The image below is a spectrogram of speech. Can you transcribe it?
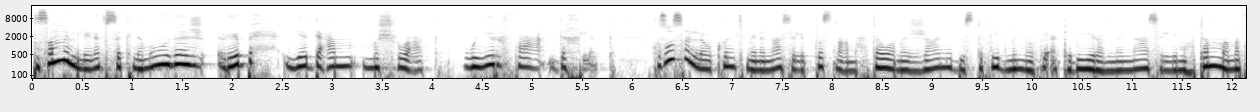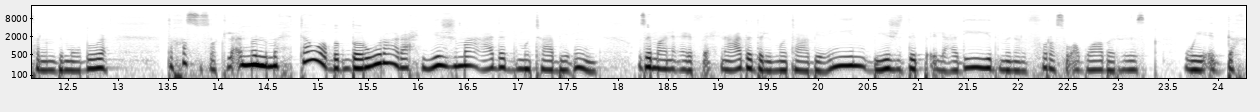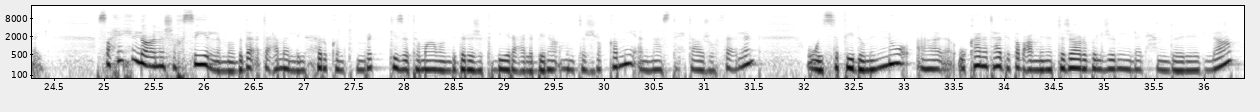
تصمم لنفسك نموذج ربح يدعم مشروعك. ويرفع دخلك. خصوصا لو كنت من الناس اللي بتصنع محتوى مجاني بيستفيد منه فئة كبيرة من الناس اللي مهتمة مثلا بموضوع تخصصك لأنه المحتوى بالضرورة راح يجمع عدد متابعين. وزي ما نعرف إحنا عدد المتابعين بيجذب العديد من الفرص وأبواب الرزق والدخل. صحيح إنه أنا شخصيا لما بدأت عملي الحر كنت مركزة تماما بدرجة كبيرة على بناء منتج رقمي الناس تحتاجه فعلا ويستفيدوا منه آه وكانت هذه طبعا من التجارب الجميلة الحمد لله.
